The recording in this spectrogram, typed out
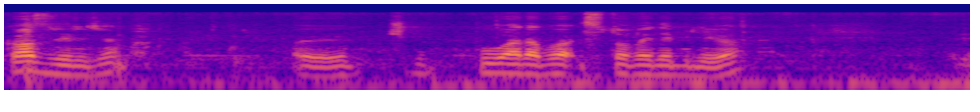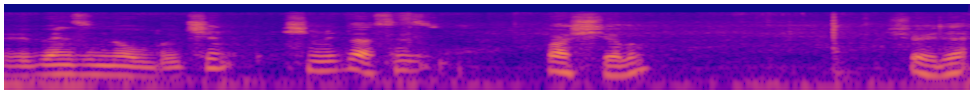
gaz vereceğim. E, çünkü bu araba stop edebiliyor. E, benzinli olduğu için. Şimdi derseniz başlayalım. Şöyle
